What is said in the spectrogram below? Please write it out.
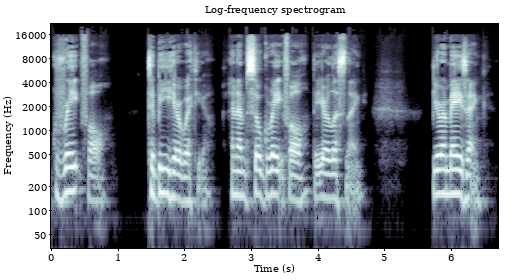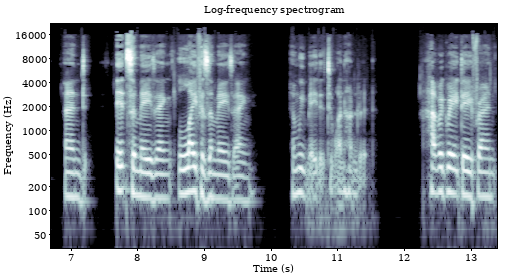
grateful to be here with you. And I'm so grateful that you're listening. You're amazing. And it's amazing. Life is amazing. And we made it to 100. Have a great day, friend.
